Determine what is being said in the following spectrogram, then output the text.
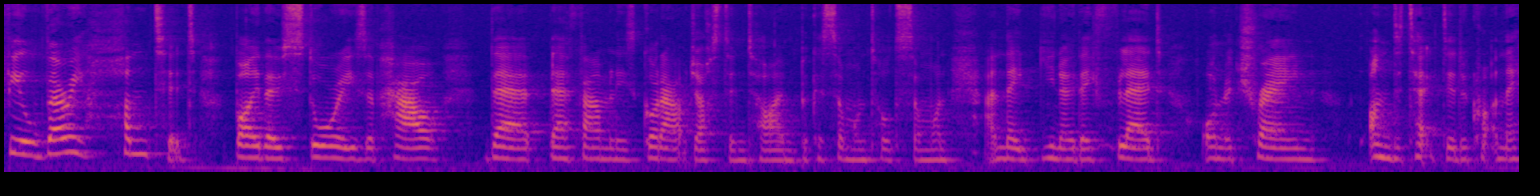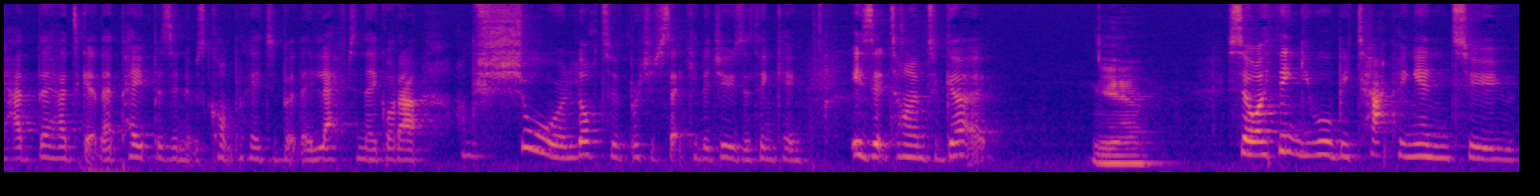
feel very hunted by those stories of how their their families got out just in time because someone told someone and they you know they fled on a train undetected across and they had they had to get their papers in it was complicated but they left and they got out i'm sure a lot of british secular jews are thinking is it time to go Yeah. so I think you will be tapping into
